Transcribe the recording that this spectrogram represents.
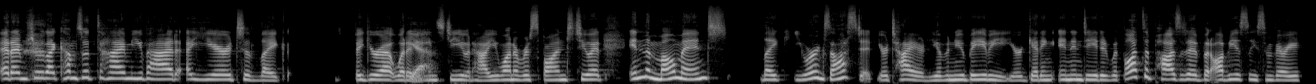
And I'm sure that comes with time. You've had a year to like figure out what it yeah. means to you and how you want to respond to it. In the moment, like you're exhausted, you're tired, you have a new baby, you're getting inundated with lots of positive, but obviously some very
